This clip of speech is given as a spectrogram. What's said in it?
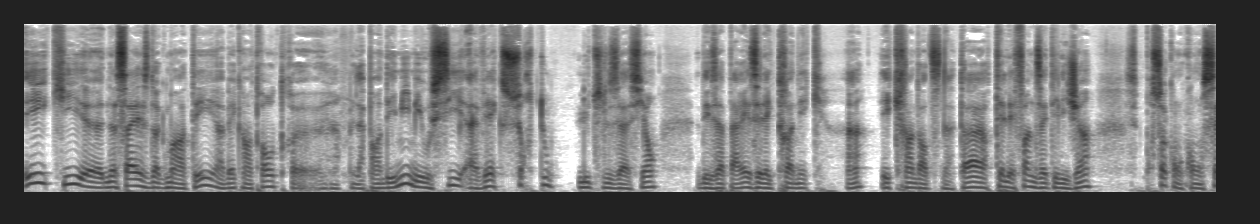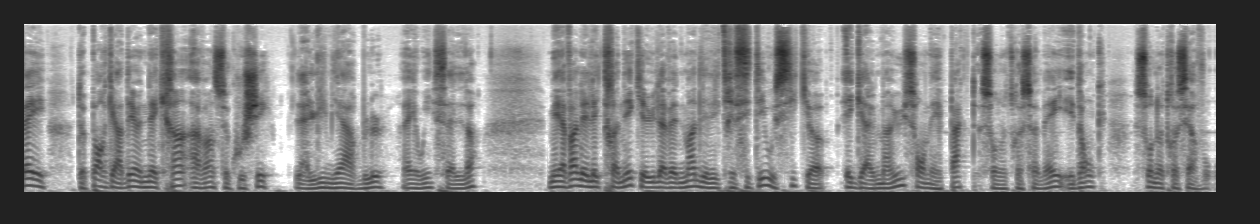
et qui euh, ne cesse d'augmenter avec, entre autres, euh, la pandémie, mais aussi avec, surtout, l'utilisation des appareils électroniques, hein? écrans d'ordinateur, téléphones intelligents. C'est pour ça qu'on conseille de ne pas regarder un écran avant de se coucher. La lumière bleue, eh oui, celle-là. Mais avant l'électronique, il y a eu l'avènement de l'électricité aussi qui a également eu son impact sur notre sommeil et donc sur notre cerveau.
